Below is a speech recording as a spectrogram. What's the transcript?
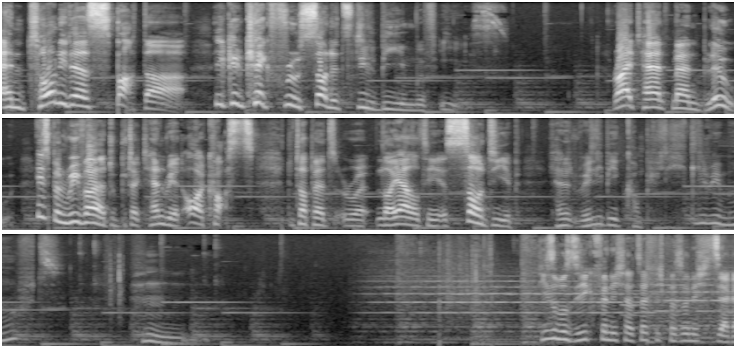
the Sparta. He can kick through solid steel beam with ease. Right hand man Blue. He's been rewired to protect Henry at all costs. The top hat loyalty is so deep. Can it really be completely removed? Hm. Diese Musik finde ich tatsächlich persönlich sehr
